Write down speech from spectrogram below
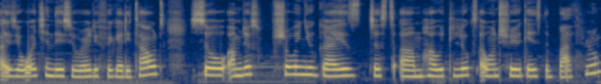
as you're watching this you already figured it out. So i'm just showing you guys just um how it looks. I want to show you guys the bathroom.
